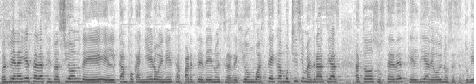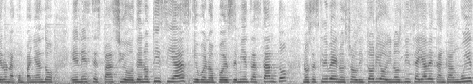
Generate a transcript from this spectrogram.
Pues bien, ahí está la situación del campo cañero en esa parte de nuestra región huasteca. Muchísimas gracias a todos ustedes que el día de hoy nos estuvieron acompañando en este espacio de noticias. Y bueno, pues mientras tanto, nos escribe nuestro auditorio y nos dice allá de Tancanguis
